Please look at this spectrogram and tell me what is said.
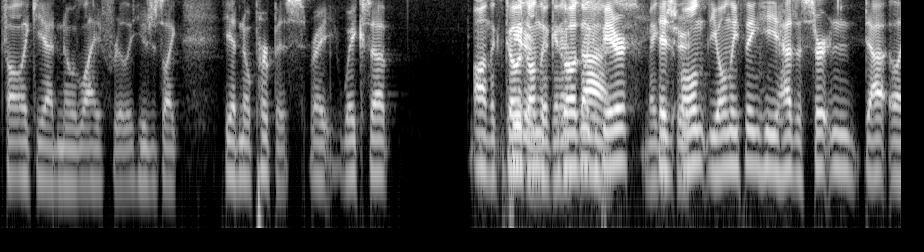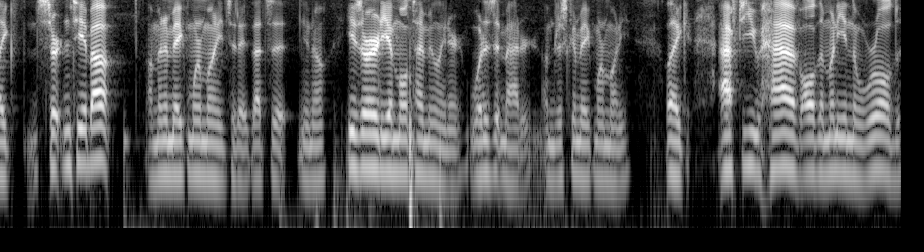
Felt like he had no life really. He was just like he had no purpose. Right? Wakes up, On the computer, goes on the goes on the computer. His sure- own the only thing he has a certain doubt, like certainty about. I'm gonna make more money today. That's it. You know, he's already a multimillionaire. What does it matter? I'm just gonna make more money. Like after you have all the money in the world,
